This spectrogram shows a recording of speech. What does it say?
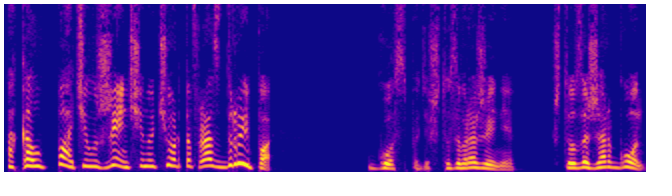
Околпачил женщину чертов раздрыпа! Господи, что за выражение? Что за жаргон?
